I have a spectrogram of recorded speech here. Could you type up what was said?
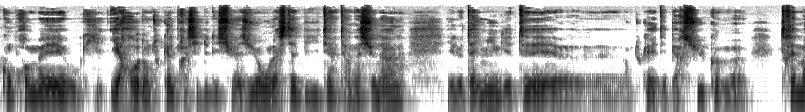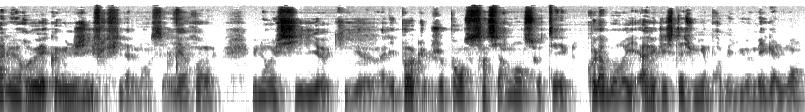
compromet ou qui érode en tout cas le principe de dissuasion, la stabilité internationale, et le timing était, euh, en tout cas, était perçu comme euh, très malheureux et comme une gifle finalement. C'est-à-dire euh, une Russie qui, à l'époque, je pense sincèrement, souhaitait collaborer avec les États-Unis en premier lieu, mais également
